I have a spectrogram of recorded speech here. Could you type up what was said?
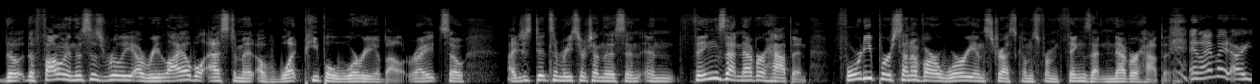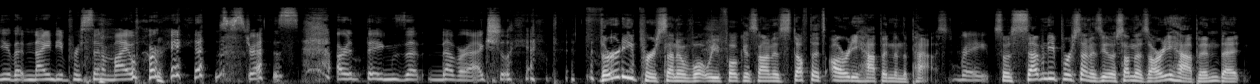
the the following this is really a reliable estimate of what people worry about right so i just did some research on this and, and things that never happen 40% of our worry and stress comes from things that never happen And I might argue that 90% of my worry and stress are things that never actually happen. 30% of what we focus on is stuff that's already happened in the past Right. so 70% is either something that's already happened that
